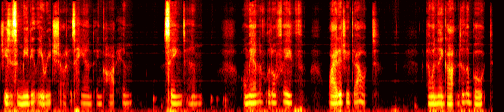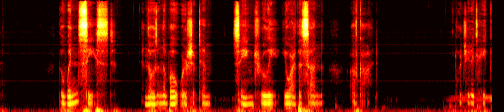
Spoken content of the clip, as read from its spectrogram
Jesus immediately reached out his hand and caught him, saying to him, O man of little faith, why did you doubt? And when they got into the boat, the wind ceased, and those in the boat worshipped him, saying, Truly, you are the Son of God. I want you to take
